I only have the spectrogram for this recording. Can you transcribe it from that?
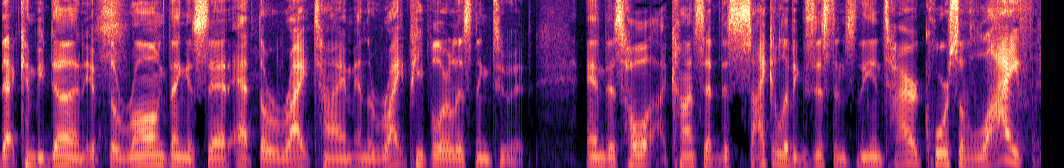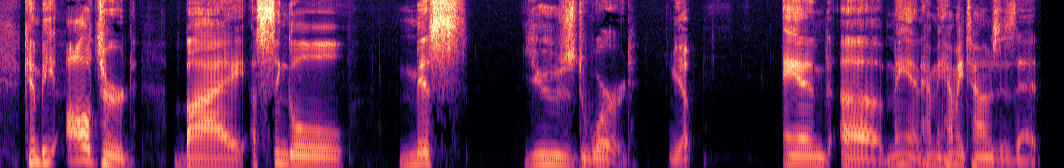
that can be done if the wrong thing is said at the right time and the right people are listening to it. And this whole concept, this cycle of existence, the entire course of life can be altered by a single misused word. Yep. And uh, man, how many how many times has that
